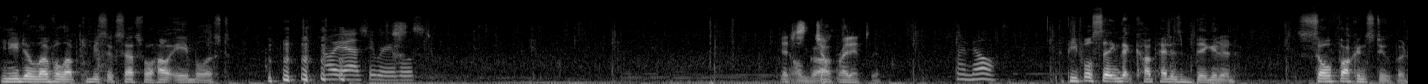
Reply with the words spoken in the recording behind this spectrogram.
you need to level up to be successful. How ableist. Oh yeah, super ableist. Yeah, just Oh, jump right into it. I know. The people saying that Cuphead is bigoted. So fucking stupid.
